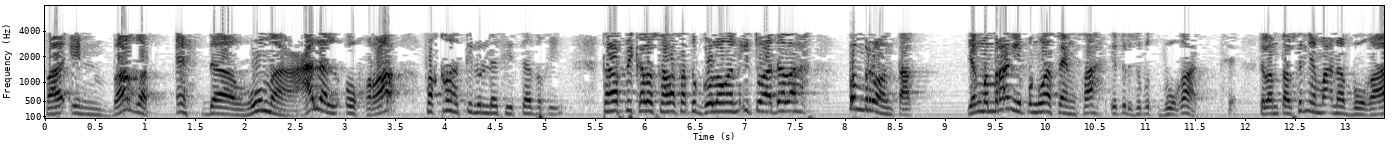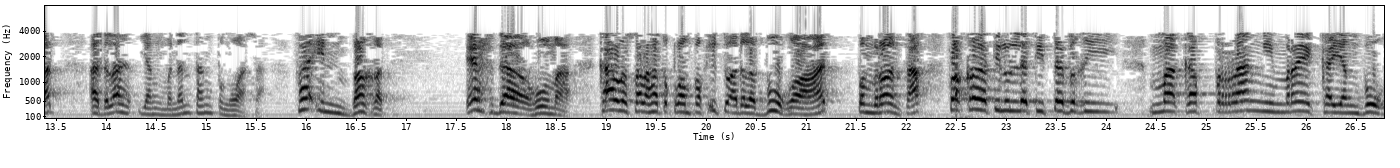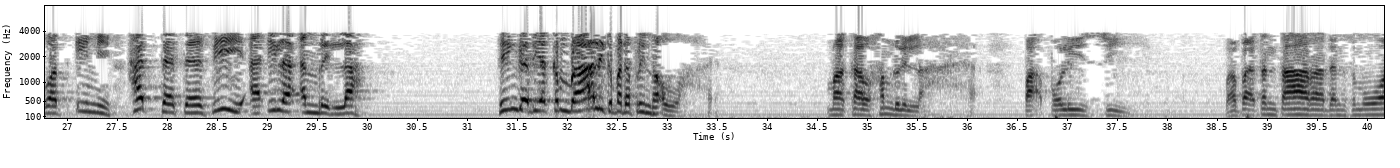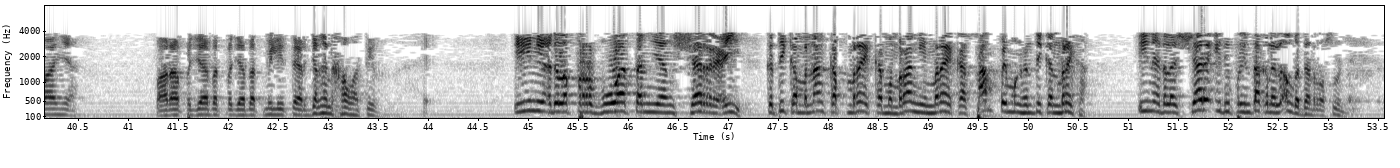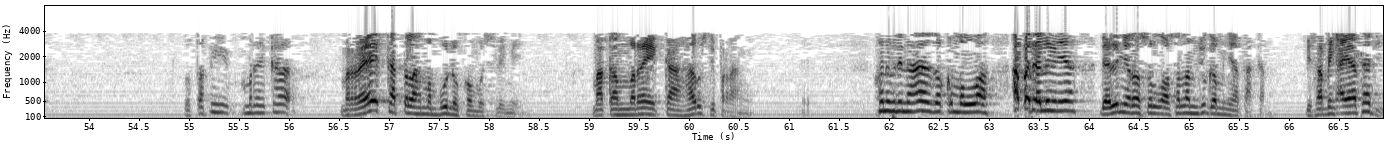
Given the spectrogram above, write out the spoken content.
Fa in bagat ihdahuma 'ala al-ukhra faqatilul lati tabghi. Tapi kalau salah satu golongan itu adalah pemberontak yang memerangi penguasa yang sah, itu disebut bugat. Dalam tafsirnya makna bugat adalah yang menentang penguasa. Fa in bagat ihdahuma. Kalau salah satu kelompok itu adalah bugat, pemberontak, faqatilul lati tabghi maka perangi mereka yang bugat ini hatta tafi'a ila amrillah hingga dia kembali kepada perintah Allah maka alhamdulillah Pak polisi Bapak tentara dan semuanya para pejabat-pejabat militer jangan khawatir ini adalah perbuatan yang syar'i ketika menangkap mereka memerangi mereka sampai menghentikan mereka ini adalah syar'i diperintahkan oleh Allah dan Rasulnya tetapi mereka mereka telah membunuh kaum muslimin. Maka mereka harus diperangi. Apa dalilnya? Dalilnya Rasulullah SAW juga menyatakan. Di samping ayat tadi.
